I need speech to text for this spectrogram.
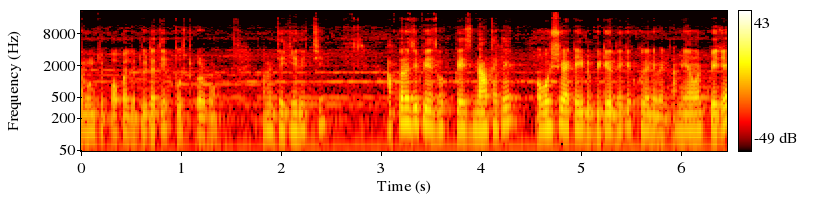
এবং কি প্রোফাইলে দুইটাতেই পোস্ট করব। আমি দেখিয়ে দিচ্ছি। আপনারা যে ফেসবুক পেজ না থাকে, অবশ্যই একটা ইউটিউব ভিডিও দেখে খুলে নেবেন। আমি আমার পেজে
